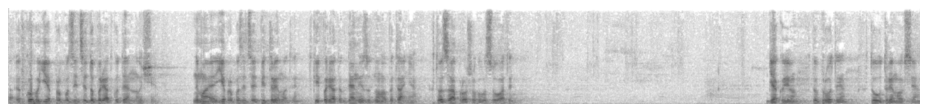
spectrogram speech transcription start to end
В кого є пропозиція до порядку денного ще? Немає? Є пропозиція підтримати такий порядок денний з одного питання. Хто за, прошу голосувати. Дякую. Хто проти? Хто утримався?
